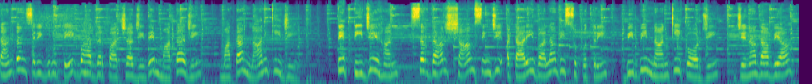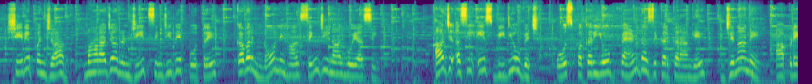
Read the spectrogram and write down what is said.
ਧੰਨ ਧੰਨ ਸ੍ਰੀ ਗੁਰੂ ਤੇਗ ਬਹਾਦਰ ਪਾਤਸ਼ਾਹ ਜੀ ਦੇ ਮਾਤਾ ਜੀ, ਮਾਤਾ ਨਾਨਕੀ ਜੀ। ਤੇ ਤੀਜੇ ਹਨ, ਸਰਦਾਰ ਸ਼ਾਮ ਸਿੰਘ ਜੀ ਅਟਾਰੀ ਵਾਲਾ ਦੀ ਸੁਪੁੱਤਰੀ ਬੀਬੀ ਨਾਨਕੀ ਕੌਰ ਜੀ, ਜਿਨ੍ਹਾਂ ਦਾ ਵਿਆਹ ਸ਼ੇਰੇ ਪੰਜਾਬ ਮਹਾਰਾਜਾ ਰਣਜੀਤ ਸਿੰਘ ਜੀ ਦੇ ਪੋਤਰੇ ਕਵਰ ਨੌ ਨਿਹਾਲ ਸਿੰਘ ਜੀ ਨਾਲ ਹੋਇਆ ਸੀ। ਅੱਜ ਅਸੀਂ ਇਸ ਵੀਡੀਓ ਵਿੱਚ ਉਸ ਫਕਰਯੋਗ ਭੈਣ ਦਾ ਜ਼ਿਕਰ ਕਰਾਂਗੇ, ਜਿਨ੍ਹਾਂ ਨੇ ਆਪਣੇ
